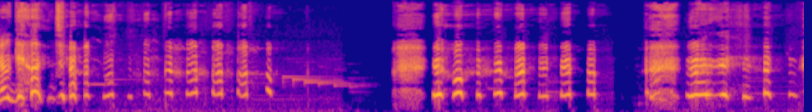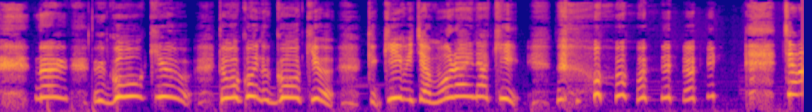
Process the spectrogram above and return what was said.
あ、きゅんちゃん。な、号泣。ともこいの号泣。き、きみちゃん、もらい泣き。面白い。ちゃんま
